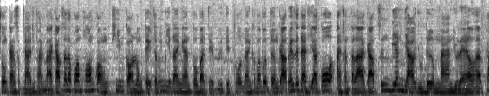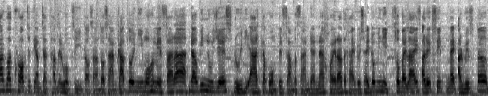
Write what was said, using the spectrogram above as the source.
ช่วงกลางสัปดาห์ที่ผ่านมาครับสำหรับความพร้อมของทีมก่อนลงเตะจะไม่มีรายงานตัวบาดเจ็บหรือติดโทษแบนเข้ามาเพิ่มเติมครับเว้นแต่ทิอาโกอันคันตาล่าครับซึ่งเดี้ยงยาวอยู่เดิมนานอยู่แล้วครับคาดว่าครอปจะเตรียมจัดทัพในระบบ4ต่อ3ต่อ3ครับโดยมีโมฮัมเหม็ดซาร่าดาวินนูเยสหลุยดิอาร์ตครับผมเป็น3ประสานแดนหน้าคอยราตะข่ายโดยใช้โดมินิกโซไบไลส์อเล็กซิสแม็กอาริสเตอร์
